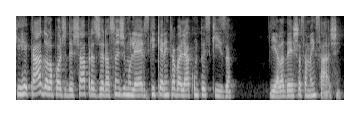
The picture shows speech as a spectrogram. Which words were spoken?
que recado ela pode deixar para as gerações de mulheres que querem trabalhar com pesquisa. E ela deixa essa mensagem.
